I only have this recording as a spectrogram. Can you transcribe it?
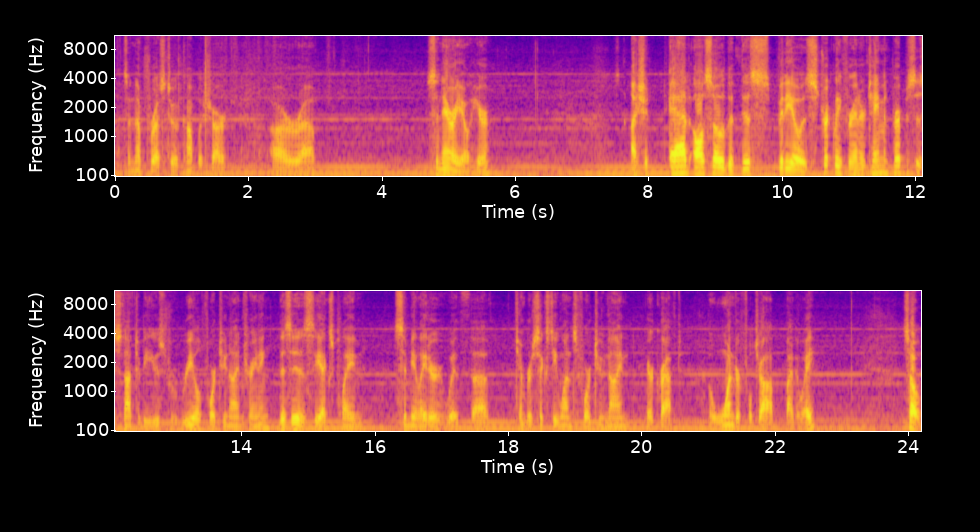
That's enough for us to accomplish our, our uh, scenario here. I should add also that this video is strictly for entertainment purposes, not to be used for real 429 training. This is the X-Plane simulator with uh, Timber 61's 429 aircraft. A wonderful job, by the way. So,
